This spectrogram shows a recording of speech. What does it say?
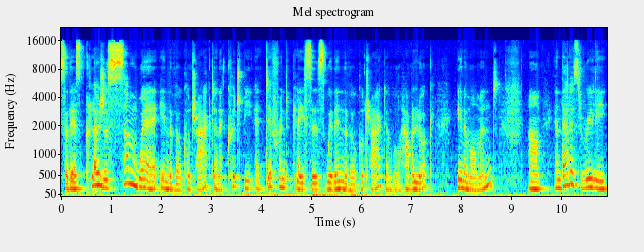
so there's closure somewhere in the vocal tract, and it could be at different places within the vocal tract, and we'll have a look in a moment. Um, and that is really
